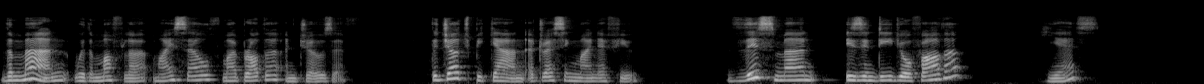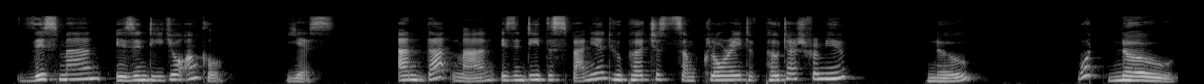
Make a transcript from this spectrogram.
The man with the muffler, myself, my brother, and Joseph. The Judge began, addressing my nephew. "This man is indeed your father?" "Yes." "This man is indeed your uncle?" "Yes." "And that man is indeed the Spaniard who purchased some chlorate of potash from you?" "No." "What no?"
